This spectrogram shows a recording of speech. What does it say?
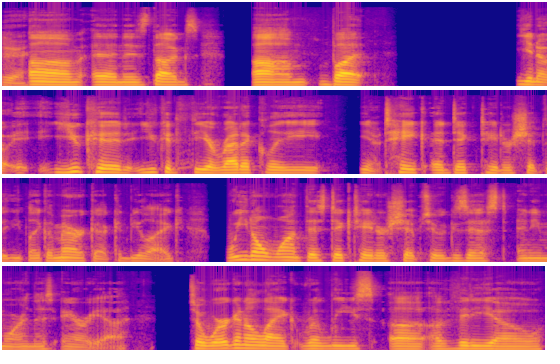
Yeah. um and his thugs um but you know you could you could theoretically you know take a dictatorship that you, like america could be like we don't want this dictatorship to exist anymore in this area so we're gonna like release a, a video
